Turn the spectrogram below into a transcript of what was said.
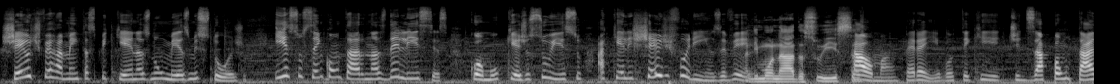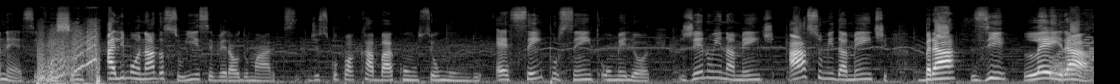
cheio de ferramentas pequenas num mesmo estojo. Isso sem contar nas delícias, como o queijo suíço, aquele cheio de furinhos, EV. A limonada suíça. Calma, peraí, eu vou ter que te desapontar nessa. Como assim? A limonada suíça, Everaldo Marques, desculpa acabar com o seu mundo, é 100% ou melhor, genuinamente, assumidamente brasileira brasileira.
